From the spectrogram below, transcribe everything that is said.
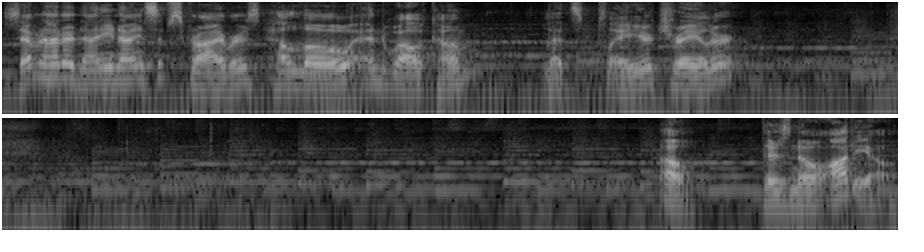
799 subscribers, hello and welcome. Let's play your trailer. Oh, there's no audio.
